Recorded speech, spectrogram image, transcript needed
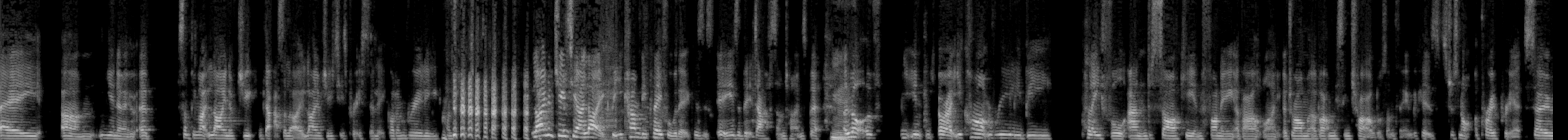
a um you know a something like line of duty that's a lie line of duty is pretty silly god i'm really line of duty i like but you can be playful with it because it is a bit daft sometimes but Mm. a lot of you, all right you can't really be playful and sarky and funny about like a drama about a missing child or something because it's just not appropriate so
